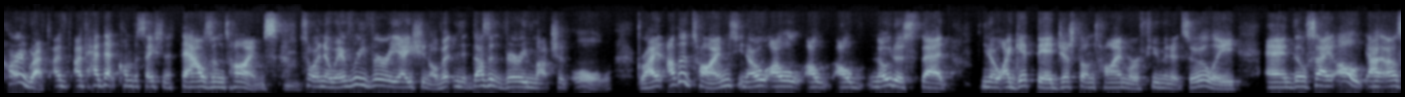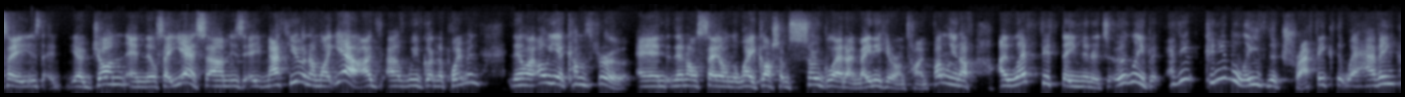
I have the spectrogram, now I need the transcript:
choreographed. I've, I've had that conversation a thousand times. Mm. So I know every variation of it and it doesn't vary much at all, right? Other times, you know, I'll, I'll, I'll notice that you know, I get there just on time or a few minutes early, and they'll say, "Oh, I'll say, is you know, John," and they'll say, "Yes, um, is Matthew?" And I'm like, "Yeah, uh, we've got an appointment." They're like, "Oh yeah, come through." And then I'll say on the way, "Gosh, I'm so glad I made it here on time." Funnily enough, I left 15 minutes early, but have you? Can you believe the traffic that we're having?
